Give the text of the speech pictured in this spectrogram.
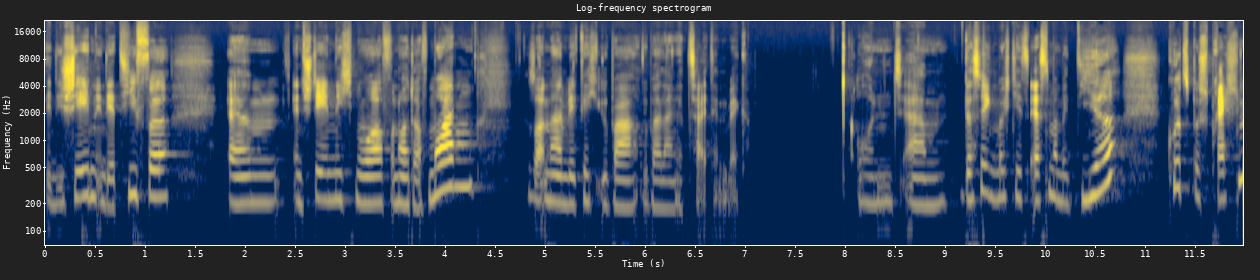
denn die Schäden in der Tiefe ähm, entstehen nicht nur von heute auf morgen, sondern wirklich über, über lange Zeit hinweg. Und ähm, deswegen möchte ich jetzt erstmal mit dir kurz besprechen,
